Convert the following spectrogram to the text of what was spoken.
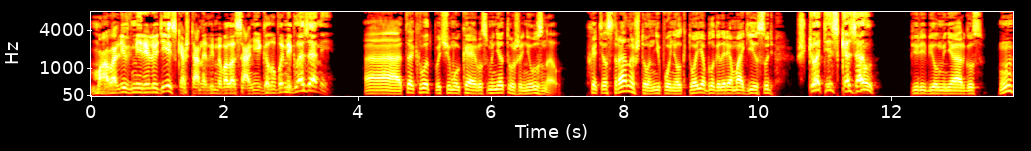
Мало ли в мире людей с каштановыми волосами и голубыми глазами?» «А, так вот почему Кайрус меня тоже не узнал. Хотя странно, что он не понял, кто я благодаря магии судь...» «Что ты сказал?» — перебил меня Аргус. «М?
